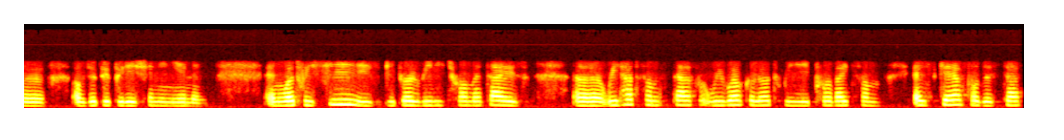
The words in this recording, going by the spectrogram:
uh, of the population in Yemen. And what we see is people really traumatized. Uh, we have some staff, we work a lot, we provide some health care for the staff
